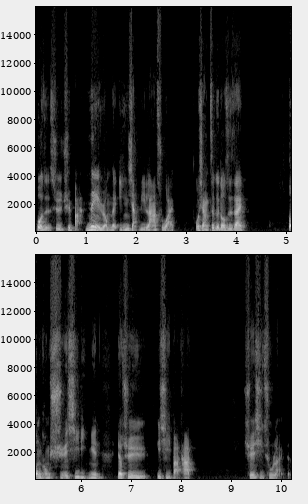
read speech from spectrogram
或者是去把内容的影响力拉出来，我想这个都是在共同学习里面。要去一起把它学习出来的。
